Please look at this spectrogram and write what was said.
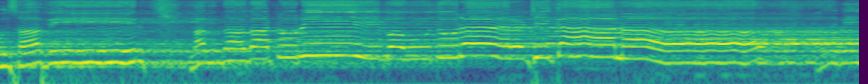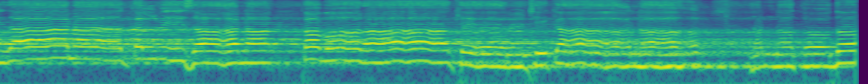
মুসাফির। বান্দা গাটুরি বহু দূরের ঠিকানা। আসবি জানা কলবি জানা, কবরা খের ঠিকানা। জন্নত দো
